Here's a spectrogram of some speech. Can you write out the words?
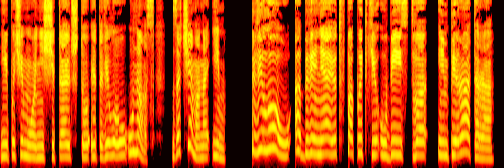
И почему они считают, что это Виллоу у нас? Зачем она им? Виллоу обвиняют в попытке убийства императора.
